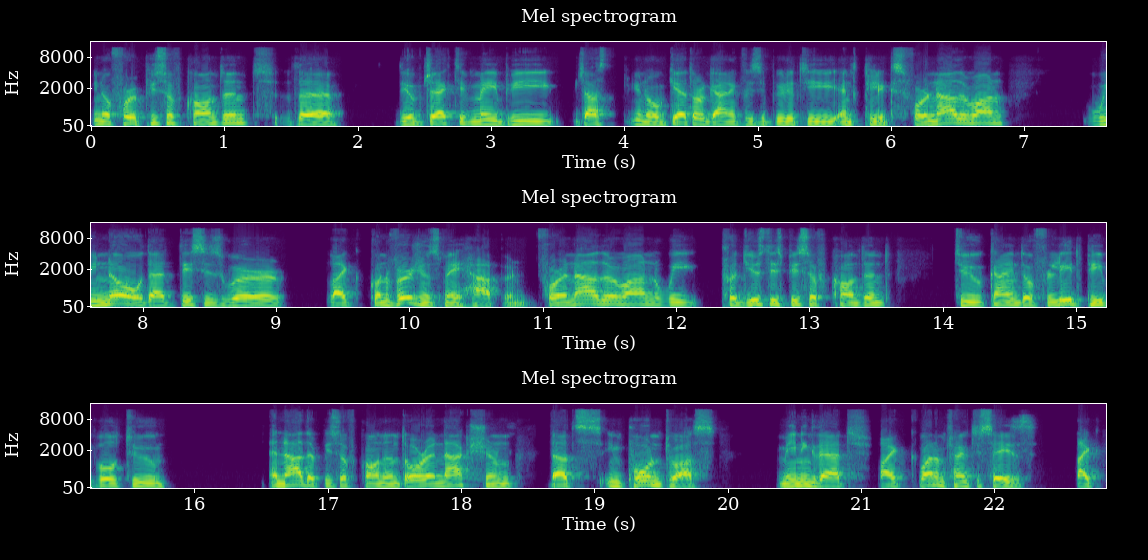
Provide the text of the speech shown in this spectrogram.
you know for a piece of content the the objective may be just you know get organic visibility and clicks. For another one we know that this is where like conversions may happen. For another one we produce this piece of content to kind of lead people to another piece of content or an action that's important to us. Meaning that like what i'm trying to say is like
